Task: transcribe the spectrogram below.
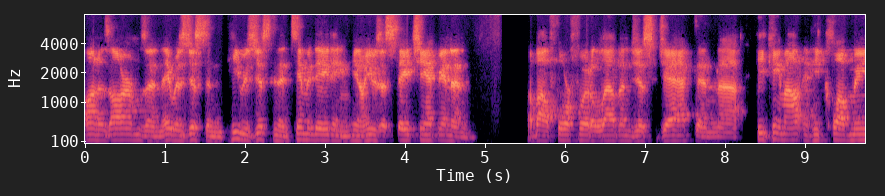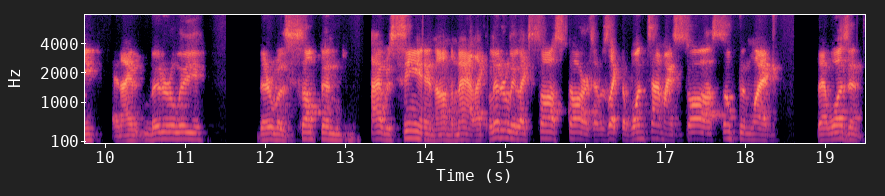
on his arms, and it was just an he was just an intimidating. You know, he was a state champion and about four foot 11, just jacked. And uh, he came out and he clubbed me. And I literally, there was something I was seeing on the mat, like literally like saw stars. It was like the one time I saw something like that wasn't,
